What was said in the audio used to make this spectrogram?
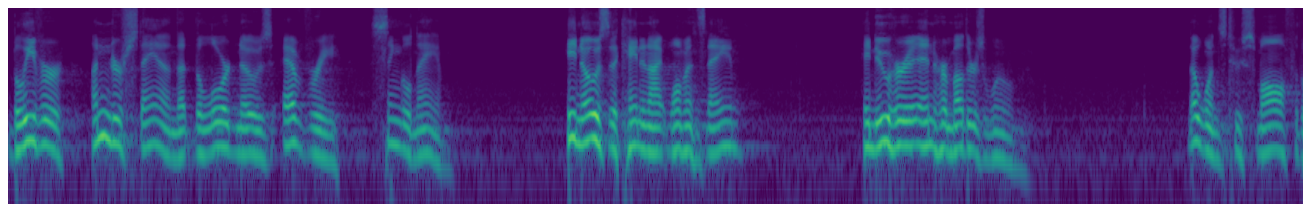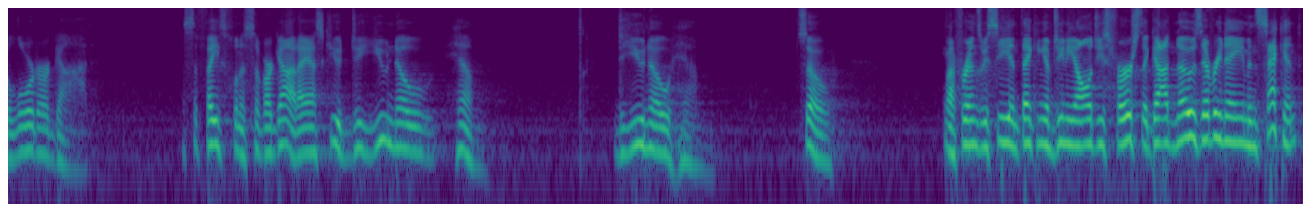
Believer, understand that the Lord knows every single name. He knows the Canaanite woman's name. He knew her in her mother's womb. No one's too small for the Lord our God. That's the faithfulness of our God. I ask you, do you know Him? Do you know Him? So, my friends, we see in thinking of genealogies first that God knows every name, and second,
